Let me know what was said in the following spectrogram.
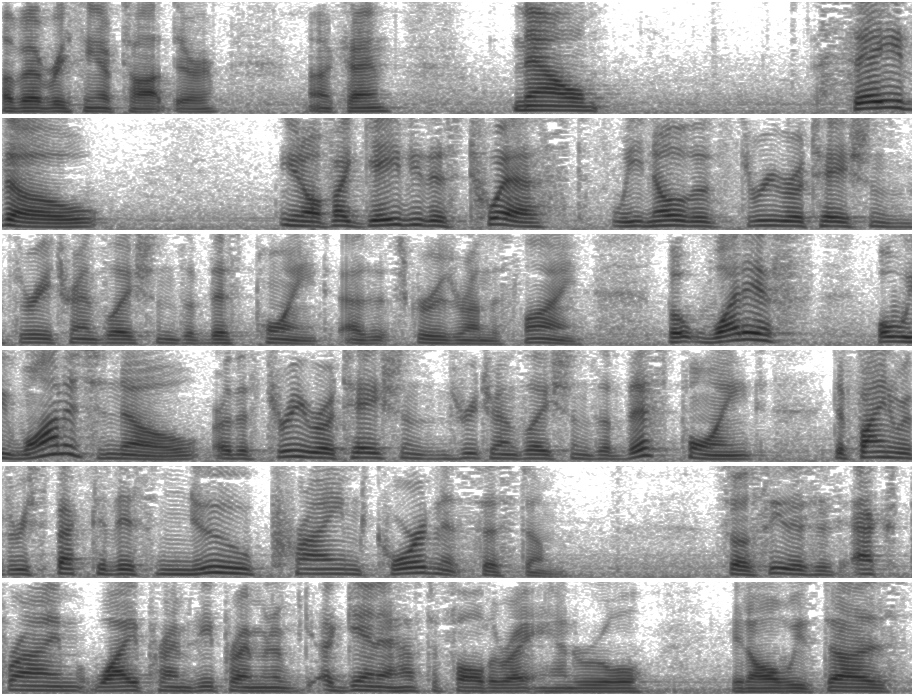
of everything I've taught there. Okay? Now, say though, you know, if I gave you this twist, we know the three rotations and three translations of this point as it screws around this line. But what if what we wanted to know are the three rotations and three translations of this point defined with respect to this new primed coordinate system? So see, this is x prime, y prime, z prime, and again, it has to follow the right-hand rule. It always does.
